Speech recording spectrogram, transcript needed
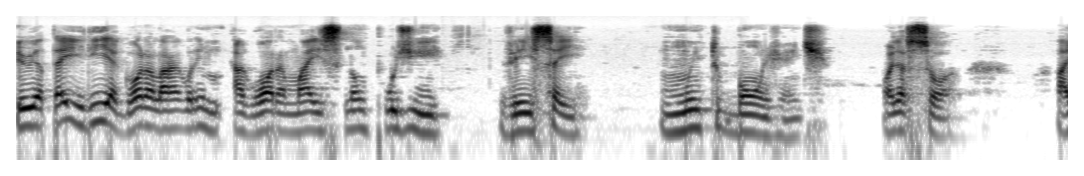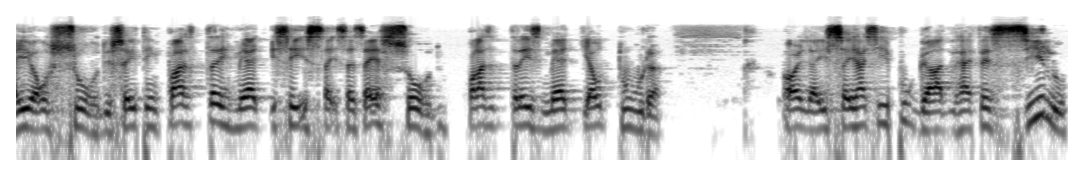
Eu até iria agora lá agora, mas não pude ir ver isso aí. Muito bom, gente. Olha só. Aí, ó, o sordo. Isso aí tem quase 3 metros. Isso aí, isso aí, isso aí é sordo. Quase 3 metros de altura. Olha, isso aí vai ser repulgado. Ele vai fazer silo.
